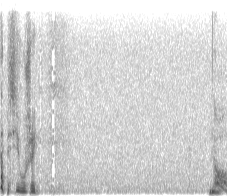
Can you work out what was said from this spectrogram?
Zapis i użyj. No.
